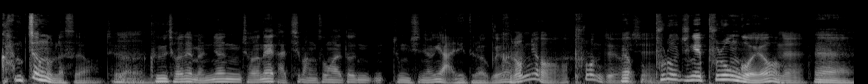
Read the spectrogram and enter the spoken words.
깜짝 놀랐어요. 제가 음. 그 전에 몇 년 전에 같이 방송하던 종신이 형이 아니더라고요. 그럼요. 프로인데요, 이제. 프로 중에 프로인 거예요. 네. 예.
